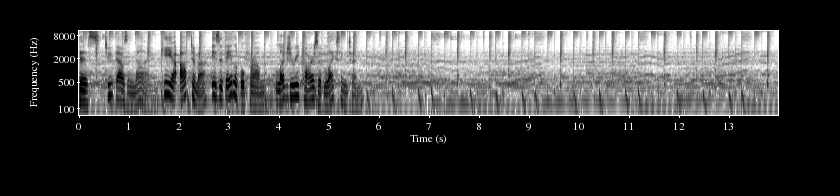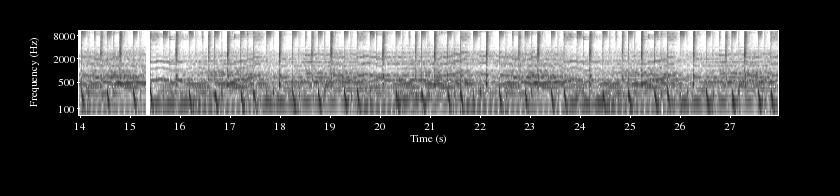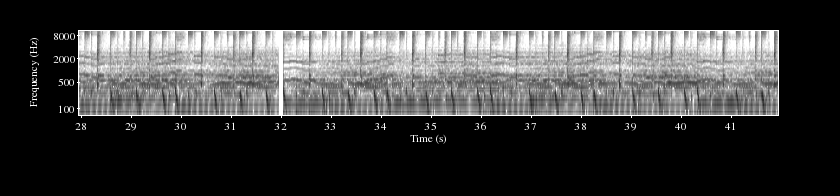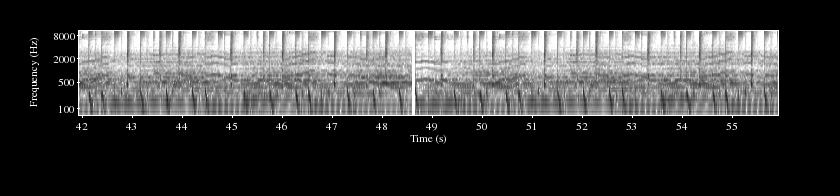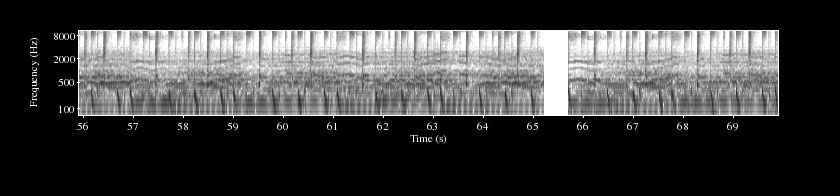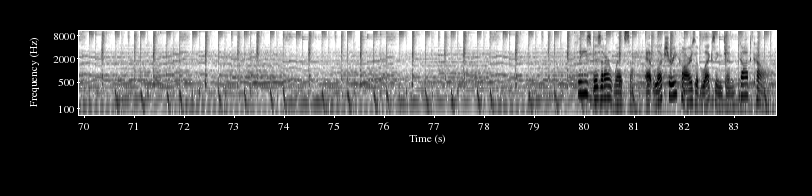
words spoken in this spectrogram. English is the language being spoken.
This 2009 Kia Optima is available from Luxury Cars of Lexington. Please visit our website at luxurycarsoflexington.com.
